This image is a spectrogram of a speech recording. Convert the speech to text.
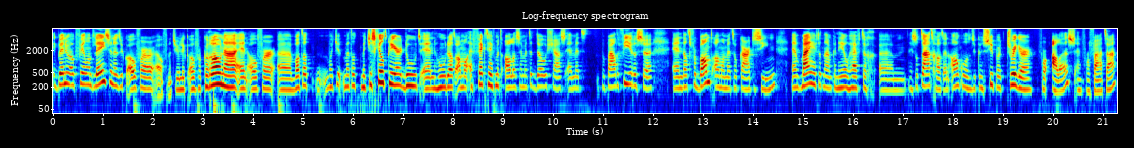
Ik ben nu ook veel aan het lezen natuurlijk over, over, natuurlijk over corona en over eh, wat, dat, wat, je, wat dat met je schildklier doet en hoe dat allemaal effect heeft met alles en met de dosha's en met bepaalde virussen en dat verband allemaal met elkaar te zien. En op mij heeft dat namelijk een heel heftig ehm, resultaat gehad. En alcohol is natuurlijk een super trigger voor alles en voor vata.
